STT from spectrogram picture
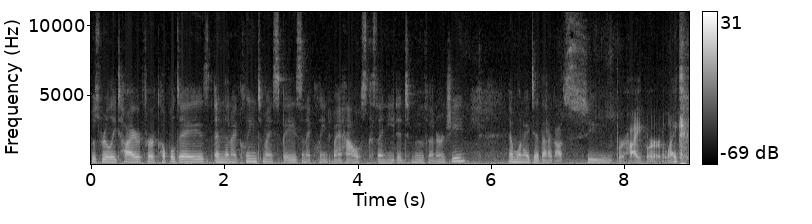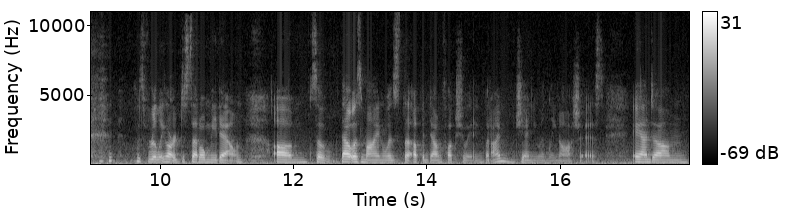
was really tired for a couple days and then I cleaned my space and I cleaned my house because I needed to move energy. And when I did that, I got super hyper. Like it was really hard to settle me down. Um, so that was mine was the up and down fluctuating. But I'm genuinely nauseous. And um,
